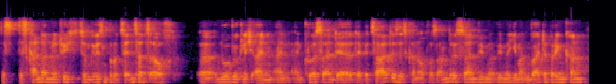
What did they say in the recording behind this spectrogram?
Das, das kann dann natürlich zum gewissen Prozentsatz auch äh, nur wirklich ein, ein, ein Kurs sein, der, der bezahlt ist. Es kann auch was anderes sein, wie man, wie man jemanden weiterbringen kann.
